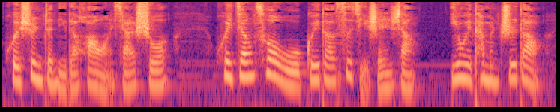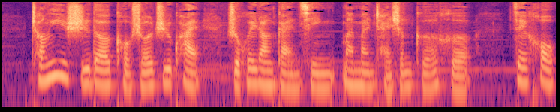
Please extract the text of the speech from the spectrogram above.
会顺着你的话往下说。会将错误归到自己身上，因为他们知道，逞一时的口舌之快，只会让感情慢慢产生隔阂，最后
